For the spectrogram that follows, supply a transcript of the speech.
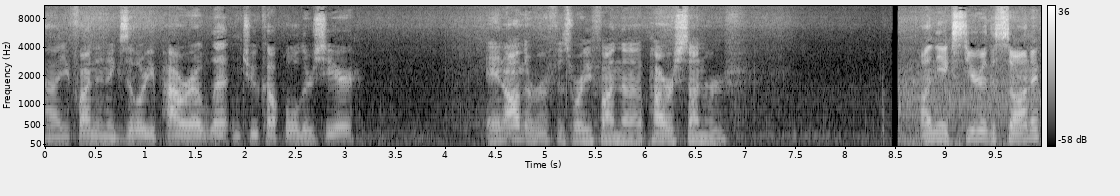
Uh, you find an auxiliary power outlet and two cup holders here. And on the roof is where you find the power sunroof. On the exterior of the Sonic,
